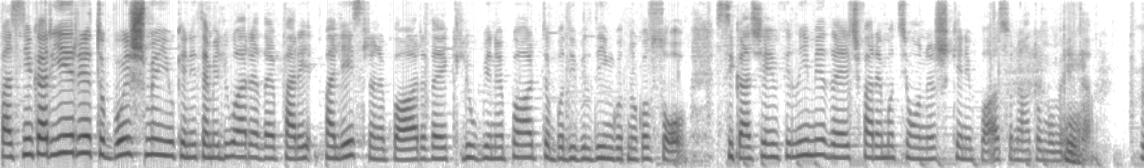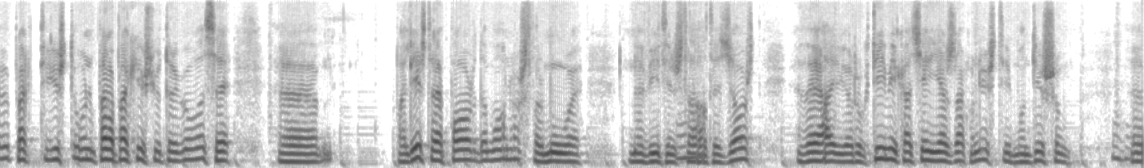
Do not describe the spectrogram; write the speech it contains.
Pas një karriere të bujshme, ju keni themeluar edhe palestrën e parë dhe klubin e parë të bodybuildingut në Kosovë. Si ka qenë fillimi dhe çfarë emocionesh keni pasur në ato momente? Po, Praktikisht, unë paraprakisht ju tregova se palestra e parë domethënë është formue në vitin 76, mhm. dhe ai rrugëtimi ka qenë jashtëzakonisht i mundimshëm. Mhm.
